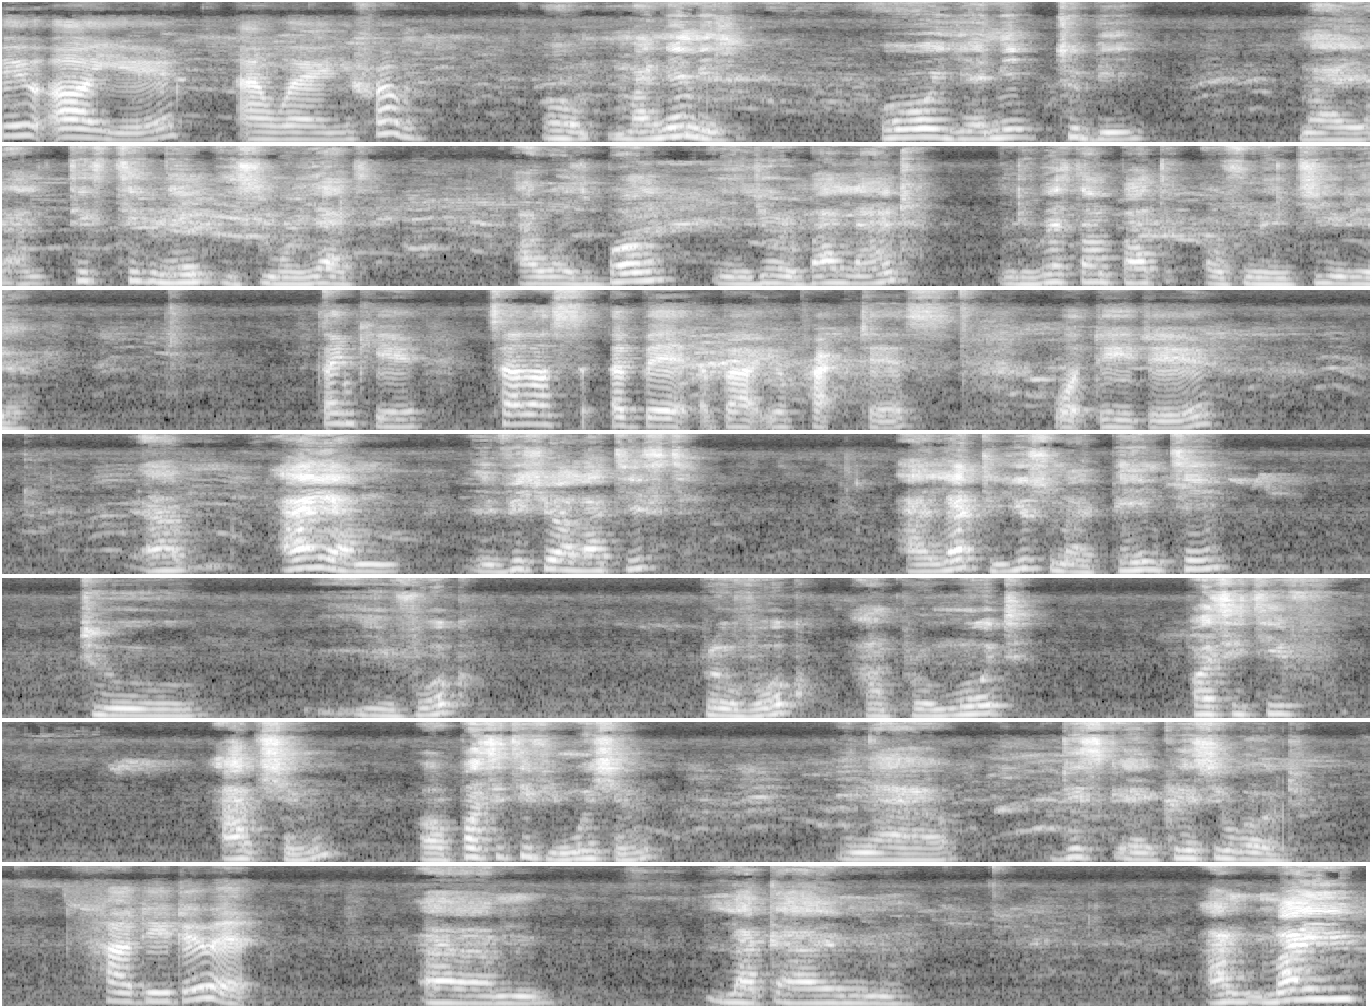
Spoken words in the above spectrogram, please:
Who are you and where are you from? Oh, my name is Oyemi Tubi. My artistic name is Moyat. I was born in Yoruba land in the western part of Nigeria. Thank you. Tell us a bit about your practice. What do you do? Um, I am a visual artist. I like to use my painting to evoke, provoke, and promote positive action or positive emotion in uh, this uh, crazy world. How do you do it? Um, like I'm, I'm my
